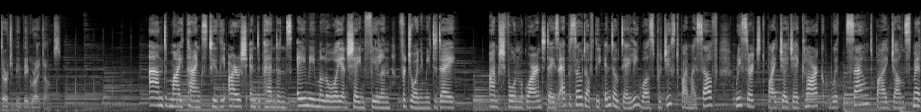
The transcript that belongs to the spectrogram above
there to be big write downs. And my thanks to the Irish Independents, Amy Molloy and Shane Phelan, for joining me today. I'm Siobhan Maguire, and today's episode of the Indo Daily was produced by myself, researched by JJ Clark, with sound by John Smith.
